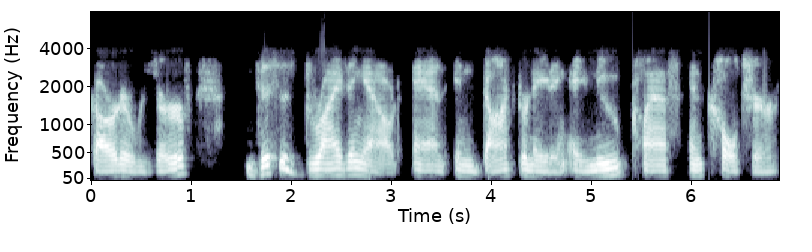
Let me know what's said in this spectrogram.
guard or reserve. This is driving out and indoctrinating a new class and culture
